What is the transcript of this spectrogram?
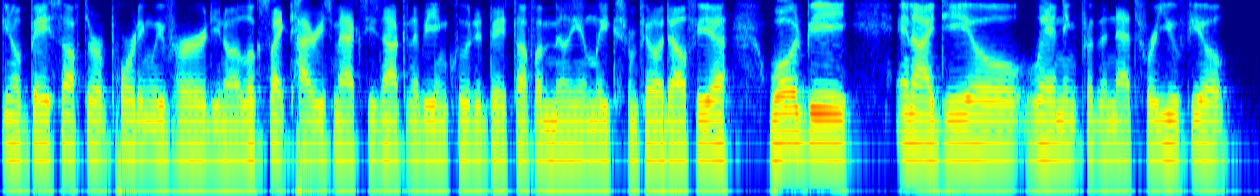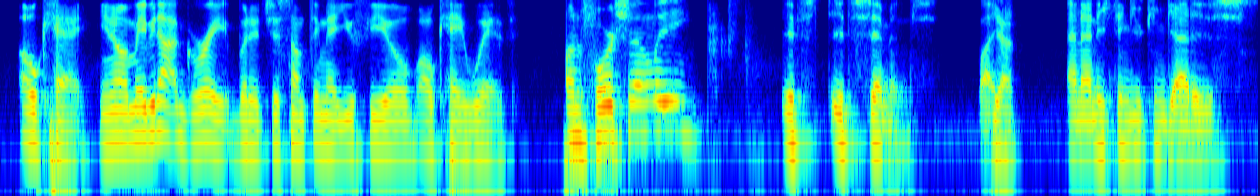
you know, based off the reporting we've heard, you know, it looks like Tyrese Maxey's not going to be included based off a million leaks from Philadelphia. What would be an ideal landing for the Nets where you feel okay. You know, maybe not great, but it's just something that you feel okay with. Unfortunately, it's it's Simmons. Like, Yeah. and anything you can get is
